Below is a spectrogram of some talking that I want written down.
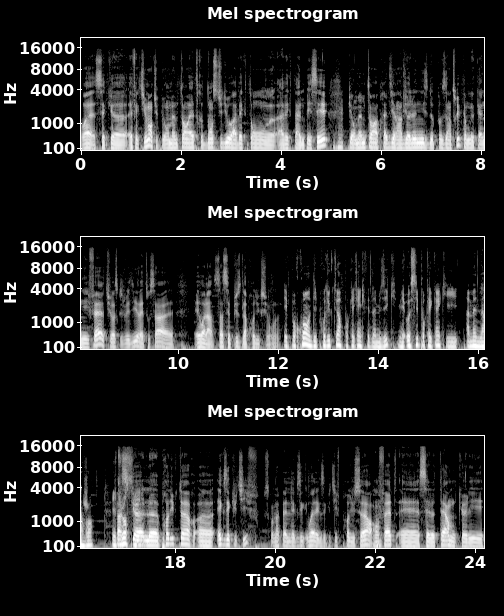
Ouais, c'est que effectivement, tu peux en même temps être dans le studio avec ton, euh, avec ta MPC, Mhm. puis en même temps après dire à un violoniste de poser un truc comme le Kanye fait, tu vois ce que je veux dire, et tout ça. euh, Et, voilà, ça c'est plus de la production. ouais. Et pourquoi on dit producteur pour quelqu'un qui fait de la musique, mais aussi pour quelqu'un qui amène l'argent? Parce que le producteur euh, exécutif, ce qu'on appelle l'exé- ouais, l'exécutif producer, en Mhm. fait, est- c'est le terme que les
